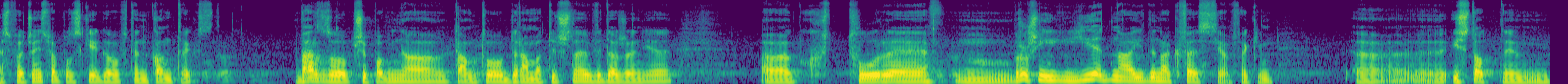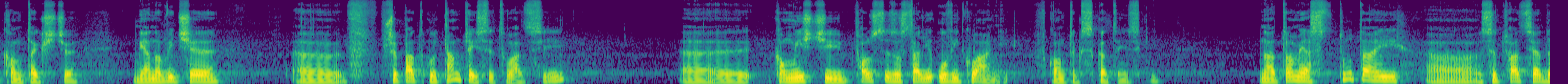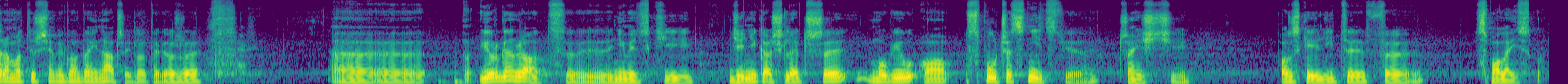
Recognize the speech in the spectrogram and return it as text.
społeczeństwa polskiego w ten kontekst. Bardzo przypomina tamto dramatyczne wydarzenie, które mm, różni jedna, jedyna kwestia w takim e, istotnym kontekście. Mianowicie e, w przypadku tamtej sytuacji e, komuniści polscy zostali uwikłani w kontekst katyński. Natomiast tutaj e, sytuacja dramatycznie wygląda inaczej, dlatego że e, Jürgen Roth, e, niemiecki dziennikarz śledczy mówił o współuczestnictwie części polskiej elity w Smoleńsku.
